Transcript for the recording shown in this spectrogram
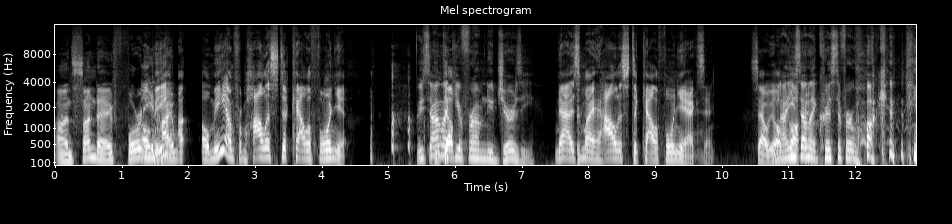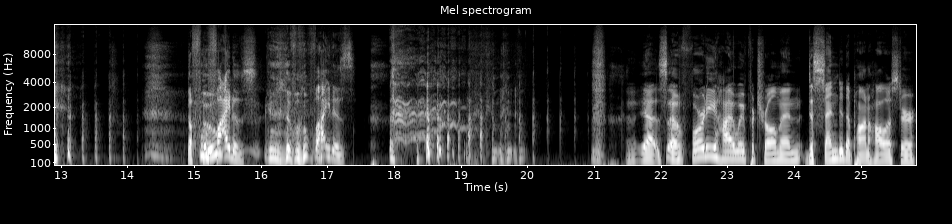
On Sunday, 40 Oh me? high- Uh, oh me? I'm from Hollister, California. You sound can like tell- you're from New Jersey. Nah, this is my Hollister, California accent. That's how we all now you sound like Christopher Walken. the Foo Who? Fighters. the Foo Fighters. Yeah, so 40 highway patrolmen descended upon Hollister,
